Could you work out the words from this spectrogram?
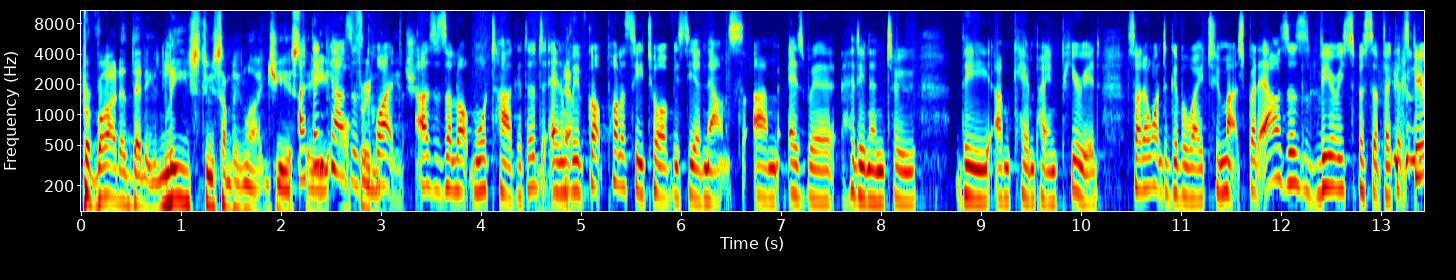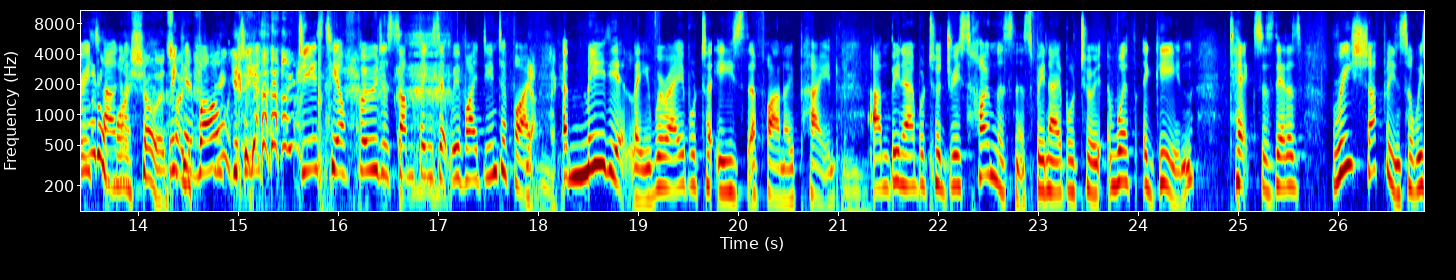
provided that it leads to something like GST? I think ours is quite ours is a lot more targeted, and Yeah. we've got policy to obviously announce um, as we're heading into the um, campaign period. So I don't want to give away too much, but ours is very specific. It's can very it on targeted. my show, it's we can, well. GS, GST of food is some things that we've identified. Yeah, okay. Immediately, we're able to ease the whānau pain, Mm. um, being able to address homelessness, being able to, with again, taxes that is reshuffling. So we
